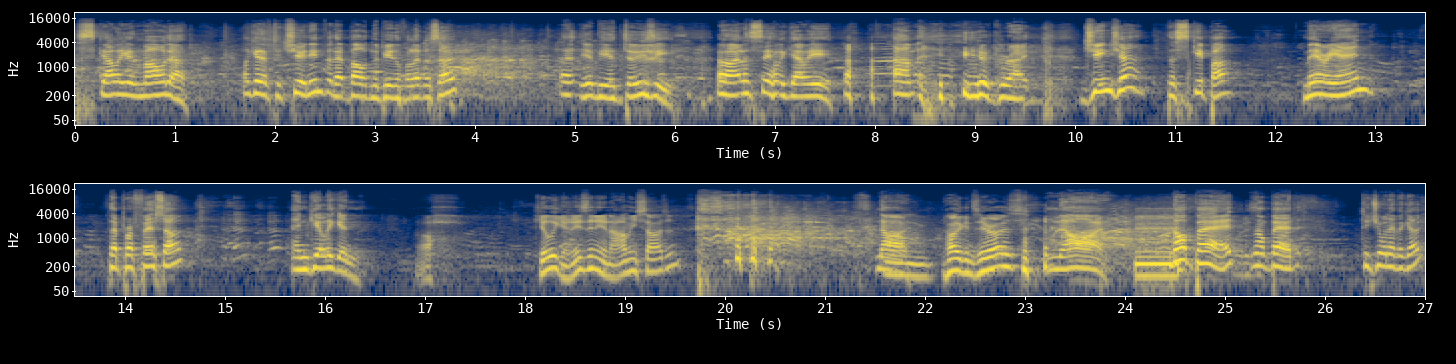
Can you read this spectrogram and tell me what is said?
Scully and Mulder. I'm going to have to tune in for that Bold and the Beautiful episode. That would be a doozy. All right, let's see how we go here. Um, you're great. Ginger, the skipper, Marianne, the professor, and Gilligan. Oh, Gilligan, isn't he an army sergeant? No, Um, Hogan's Heroes. no. Not bad. Not bad. Did you want to have a go?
